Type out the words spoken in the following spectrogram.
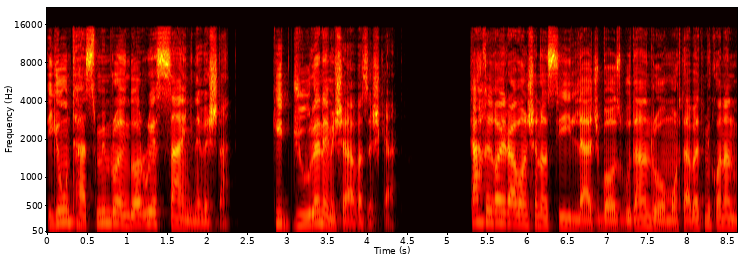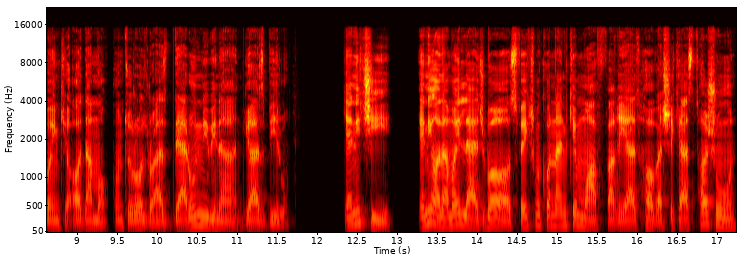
دیگه اون تصمیم رو انگار روی سنگ نوشتن. هیچ جوره نمیشه عوضش کرد. تحقیقای روانشناسی لجباز بودن رو مرتبط می‌کنن با اینکه آدما کنترل رو از درون می‌بینن یا از بیرون. یعنی چی؟ یعنی آدمای لجباز فکر می‌کنن که موفقیت ها و شکست هاشون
